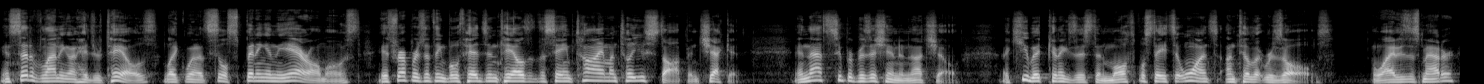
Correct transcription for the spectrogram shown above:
Instead of landing on heads or tails, like when it's still spinning in the air almost, it's representing both heads and tails at the same time until you stop and check it. And that's superposition in a nutshell. A qubit can exist in multiple states at once until it resolves. Why does this matter?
